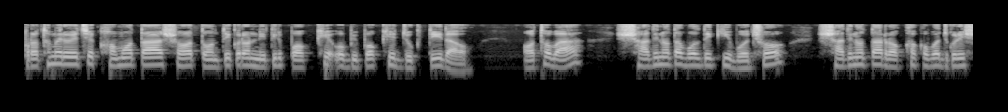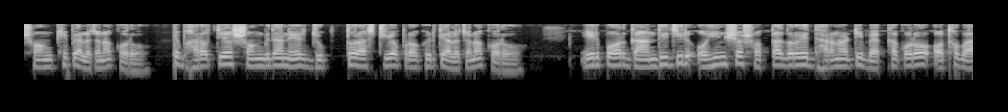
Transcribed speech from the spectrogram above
প্রথমে রয়েছে ক্ষমতা, স্বতন্ত্রীকরণ নীতির পক্ষে ও বিপক্ষে যুক্তি দাও। অথবা স্বাধীনতা বলতে কি বোঝো? স্বাধীনতার রক্ষা কবচগুলি সংক্ষেপে আলোচনা করো। ভারতীয় সংবিধানের যুক্তরাষ্ট্রীয় প্রকৃতি আলোচনা করো। এরপর গান্ধীজির অহিংস সত্যাগ্রহের ধারণাটি ব্যাখ্যা করো, অথবা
